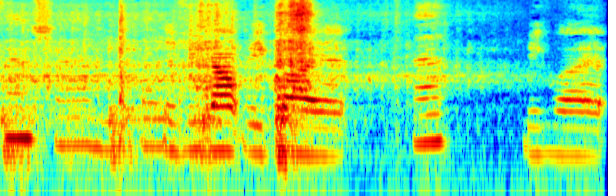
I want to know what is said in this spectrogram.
sunshiny If you don't be quiet, Huh? be quiet.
